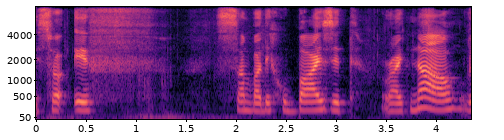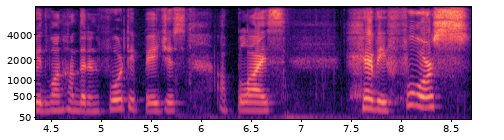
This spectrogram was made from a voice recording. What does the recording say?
So if somebody who buys it right now with 140 pages applies heavy force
